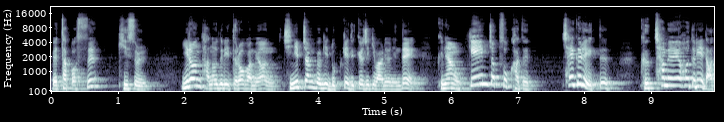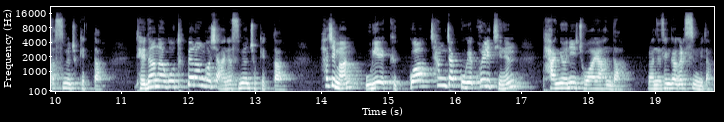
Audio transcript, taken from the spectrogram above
메타버스, 기술, 이런 단어들이 들어가면 진입장벽이 높게 느껴지기 마련인데 그냥 게임 접속하듯 책을 읽듯 극 참여의 허들이 낮았으면 좋겠다. 대단하고 특별한 것이 아니었으면 좋겠다. 하지만 우리의 극과 창작곡의 quality는 당연히 좋아야 한다. 라는 생각을 했습니다.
